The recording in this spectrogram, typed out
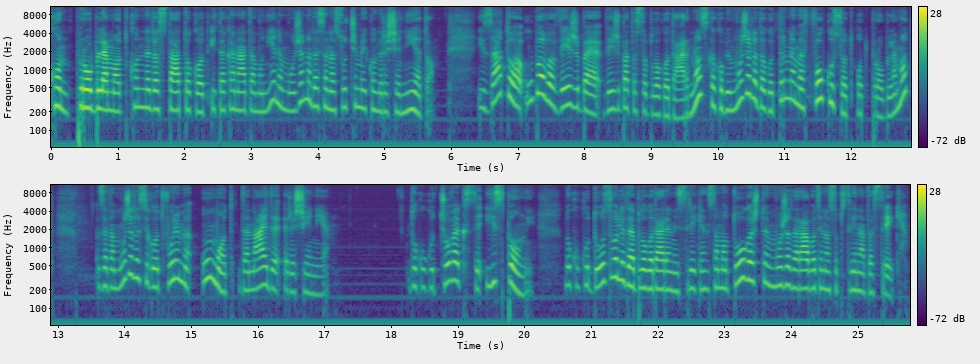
кон проблемот, кон недостатокот и така натаму, ние не можеме да се насочиме и кон решението. И затоа убава вежба е вежбата со благодарност, како би можеле да го тргнеме фокусот од проблемот, за да може да си го отвориме умот да најде решение. Доколку човек се исполни, доколку дозволи да е благодарен и среќен, само тогаш што може да работи на собствената среќа.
